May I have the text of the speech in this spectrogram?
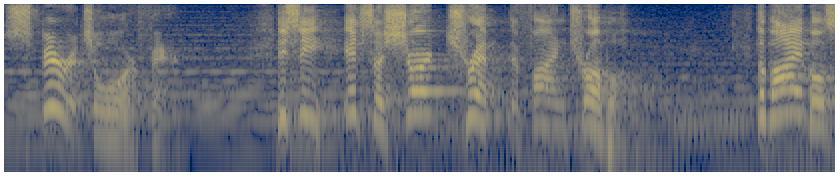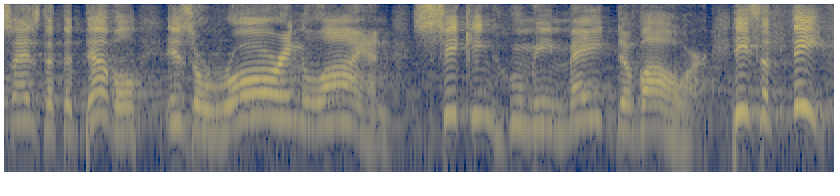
spiritual warfare. You see, it's a short trip to find trouble. The Bible says that the devil is a roaring lion seeking whom he may devour. He's a thief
